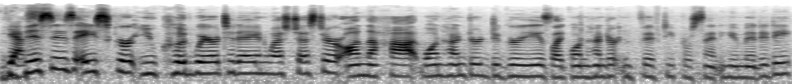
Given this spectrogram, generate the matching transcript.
Yes. This is a skirt you could wear today in Westchester on the hot 100 degrees, like 150% humidity.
